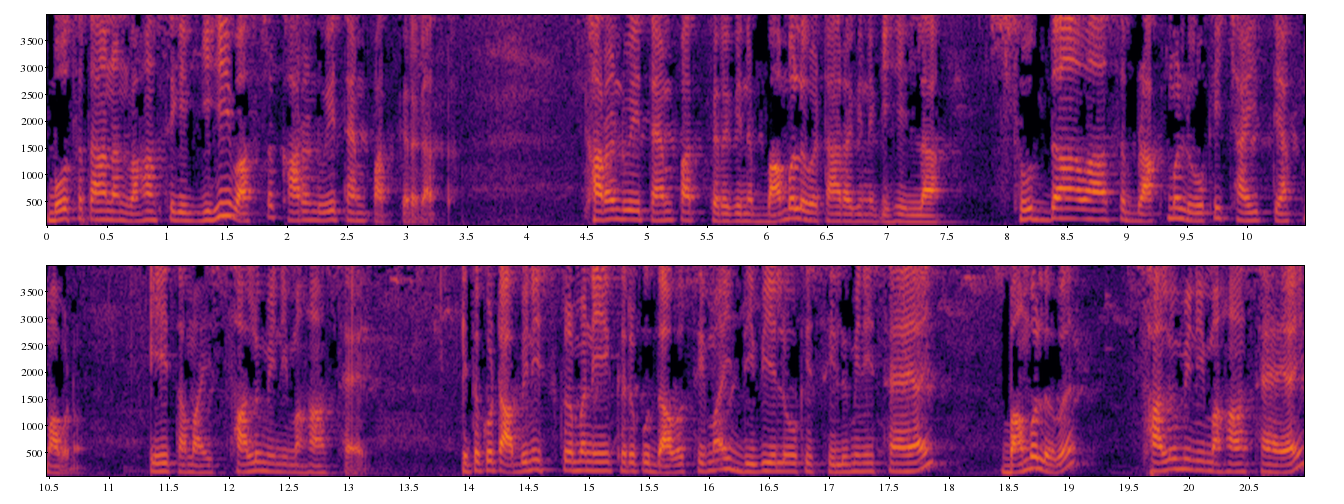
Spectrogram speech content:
බෝසතාණන් වහන්සේගේ ගිහි වස්ත්‍ර කරඬුවේ තැන්පත් කරගත්තා. කරඬුවේ තැන්පත් කරගෙන බඹලවට අරගෙන ගිහිල්ලා සුද්ධාවාස බ්‍රහ්ම ලෝකේ චෛත්‍යයක් මවනවා. ඒ තමයි සලුමිනි මහා සෑය. එතකොට අබිනිෂ්ක්‍රමණය කරපු දවසේමයි දිව්‍ය ලෝකේ සිළුමිනි සෑයයි බඹලව සලුමිනි මහා සෑයයි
